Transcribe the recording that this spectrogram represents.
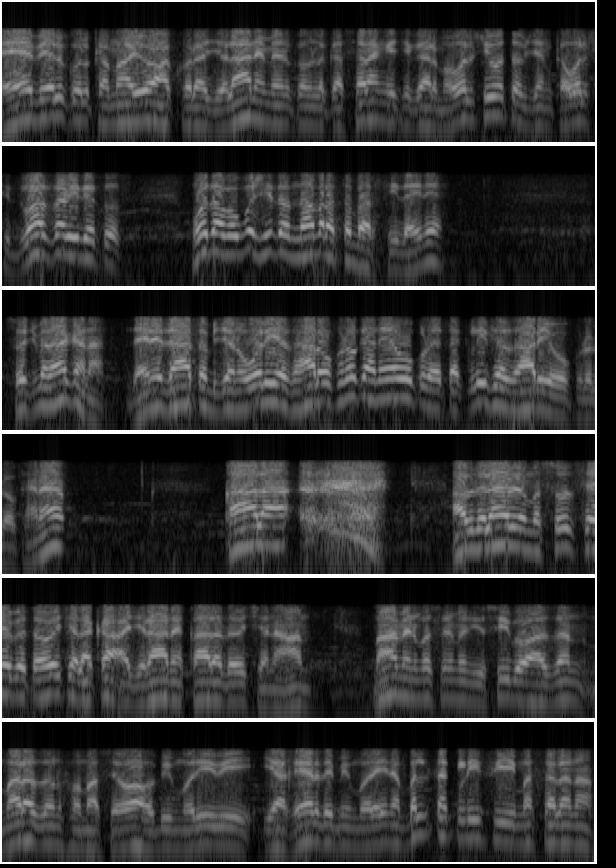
اے بالکل کما یوعک رجلان منکم لکه سرنگی چه گرم اول شی و تب جن کول شی دوا سری ده توس مو دا بگوشی تا نمره تبرسی دینه سوچ میں نہ کہنا دین دا تب جنوری اظہار اکڑو کہ نہیں اکڑو تکلیف اظہار ہی اکڑو لو کہنا قال عبد الله بن مسعود صاحب ته وی چې لکه اجران قال دوی چې نعم ما من مسلم یصيب اذن مرض فما سواه بمریوی یا غیر د بیمارینا بل تکلیفی مثلا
